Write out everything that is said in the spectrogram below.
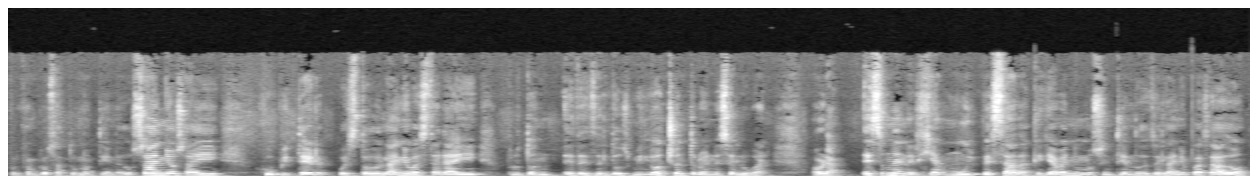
por ejemplo, Saturno tiene dos años ahí, Júpiter pues todo el año va a estar ahí, Plutón eh, desde el 2008 entró en ese lugar. Ahora, es una energía muy pesada que ya venimos sintiendo desde el año pasado,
